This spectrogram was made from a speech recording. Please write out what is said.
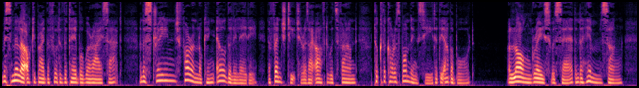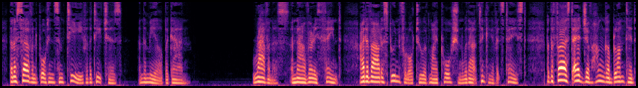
Miss Miller occupied the foot of the table where I sat, and a strange, foreign-looking, elderly lady, the French teacher, as I afterwards found, took the corresponding seat at the other board. A long grace was said, and a hymn sung. Then a servant brought in some tea for the teachers, and the meal began. Ravenous, and now very faint, I devoured a spoonful or two of my portion without thinking of its taste, but the first edge of hunger blunted,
